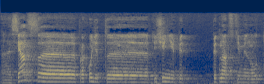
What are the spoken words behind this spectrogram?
Э, Сеанс э, проходит в течение пят- 15 минут.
